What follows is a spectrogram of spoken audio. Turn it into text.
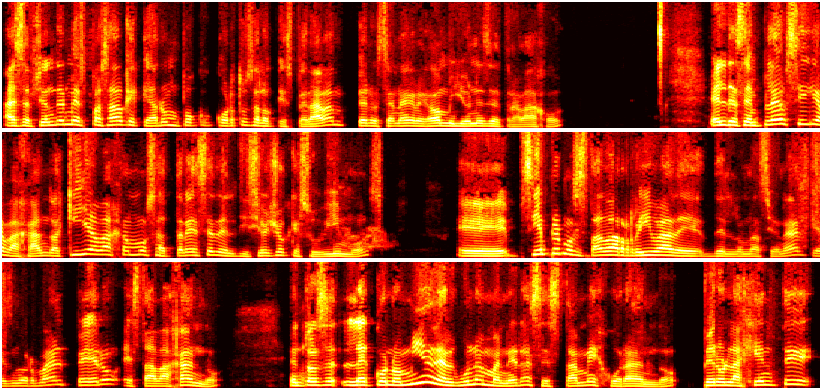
a excepción del mes pasado que quedaron un poco cortos a lo que esperaban, pero se han agregado millones de trabajo. El desempleo sigue bajando. Aquí ya bajamos a 13 del 18 que subimos. Eh, siempre hemos estado arriba de, de, lo nacional, que es normal, pero está bajando. Entonces, la economía de alguna manera se está mejorando, pero la gente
